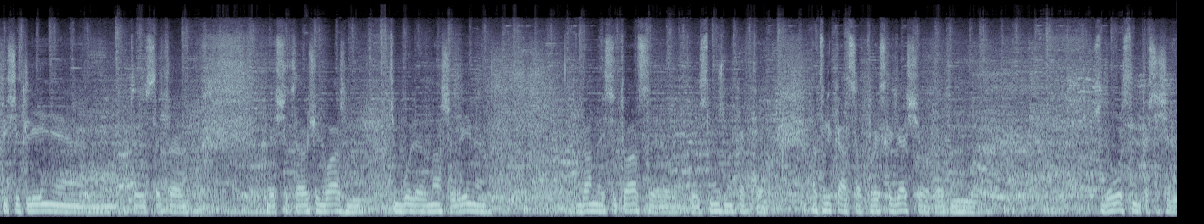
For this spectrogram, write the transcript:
впечатления. То есть это, я считаю, очень важно. Тем более в наше время, в данной ситуации, то есть нужно как-то отвлекаться от происходящего, поэтому с удовольствием посещаем.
